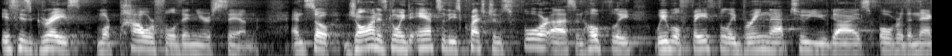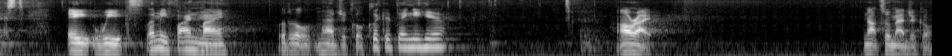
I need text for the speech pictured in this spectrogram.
Is His grace more powerful than your sin? And so, John is going to answer these questions for us, and hopefully, we will faithfully bring that to you guys over the next eight weeks. Let me find my little magical clicker thingy here. All right not so magical.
